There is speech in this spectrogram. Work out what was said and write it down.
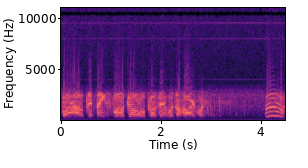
Boy, I hope that thing's full of gold, because that was a hard one. Woo!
